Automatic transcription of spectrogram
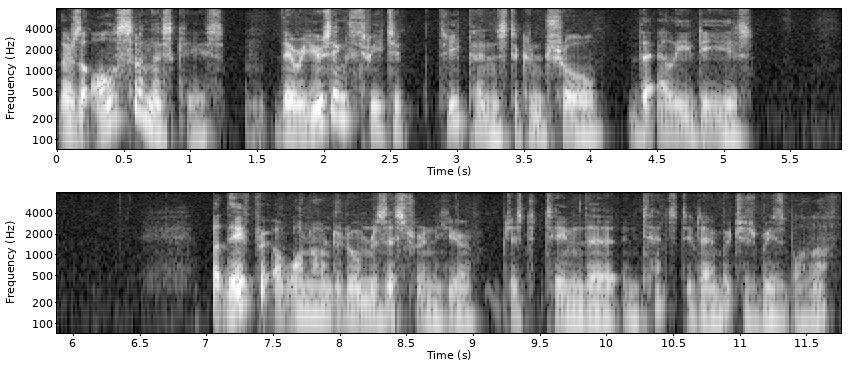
There's also in this case, they were using three to three pins to control the LEDs. But they've put a 100 ohm resistor in here just to tame the intensity down, which is reasonable enough.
